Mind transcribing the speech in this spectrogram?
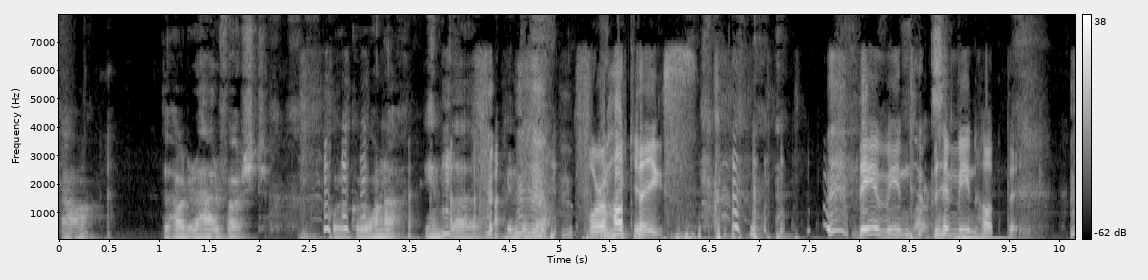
Ja. Du hörde det här först. Corona. inte, inte bra. For inte hot kul. takes. det, är min, det är min hot take.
